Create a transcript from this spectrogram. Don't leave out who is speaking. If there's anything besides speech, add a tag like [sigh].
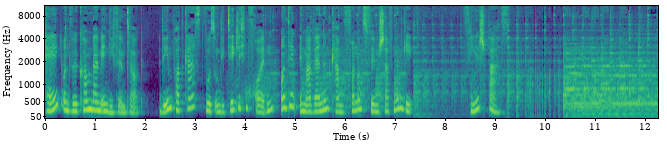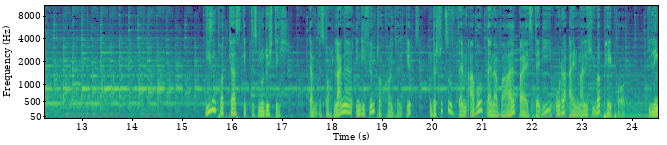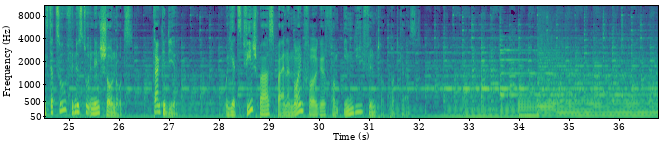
Speaker 1: Hey und willkommen beim Indie Film Talk, dem Podcast, wo es um die täglichen Freuden und den immerwährenden Kampf von uns Filmschaffenden geht. Viel Spaß!
Speaker 2: Diesen Podcast gibt es nur durch dich. Damit es noch lange Indie Film Talk Content gibt, unterstütze uns mit einem Abo deiner Wahl bei Steady oder einmalig über PayPal. Die Links dazu findest du in den Show Notes. Danke dir! Und jetzt viel Spaß bei einer neuen Folge vom Indie Film Talk Podcast.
